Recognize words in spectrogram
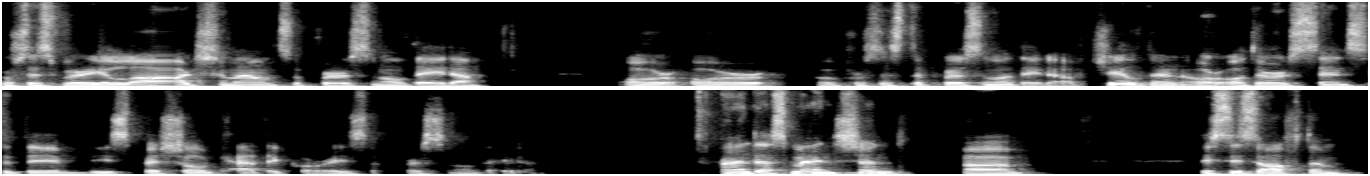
process very large amounts of personal data or, or process the personal data of children or other sensitive, these special categories of personal data. And as mentioned, uh, this is often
